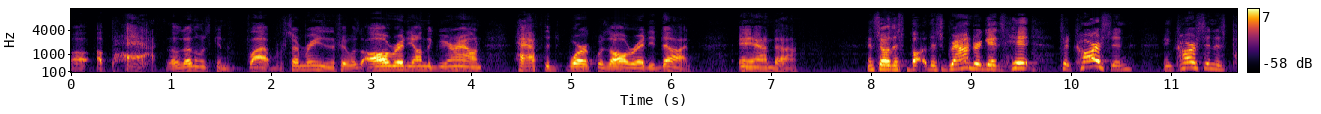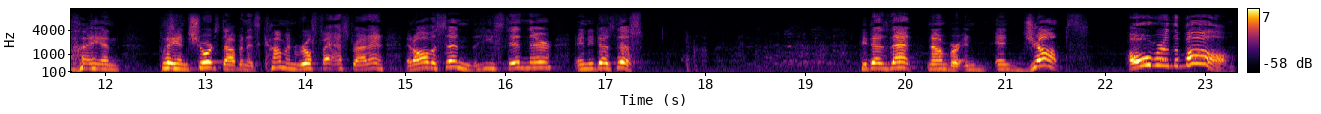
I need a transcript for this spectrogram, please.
uh, a path. Those other ones can fly up. But for some reason, if it was already on the ground, half the work was already done. And uh, and so this this grounder gets hit to Carson, and Carson is playing playing shortstop, and it's coming real fast right in. And all of a sudden, he's sitting there, and he does this. He does that number and, and jumps over the ball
